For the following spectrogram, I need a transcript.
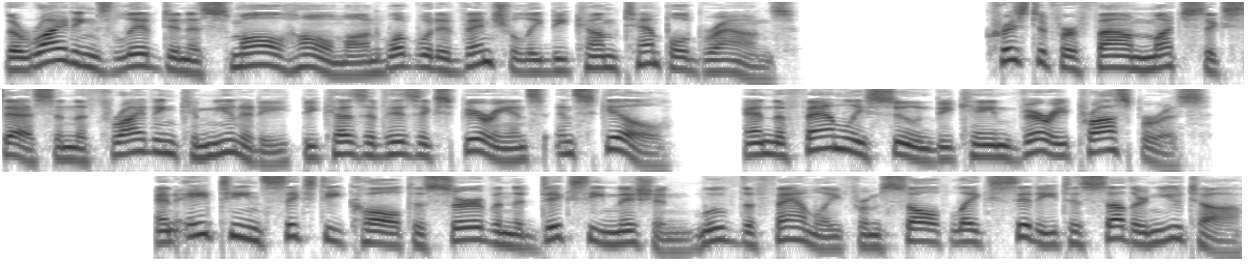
The Ridings lived in a small home on what would eventually become temple grounds. Christopher found much success in the thriving community because of his experience and skill, and the family soon became very prosperous. An 1860 call to serve in the Dixie Mission moved the family from Salt Lake City to southern Utah.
